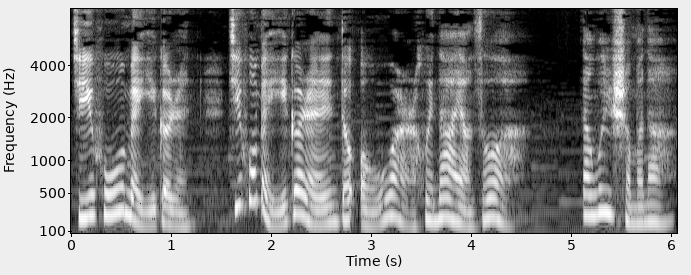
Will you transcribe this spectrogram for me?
几乎每一个人，几乎每一个人都偶尔会那样做，但为什么呢？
